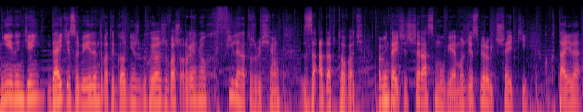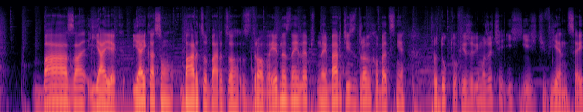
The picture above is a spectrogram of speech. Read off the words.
nie jeden dzień, dajcie sobie jeden, dwa tygodnie, żeby chociaż wasz organizm miał chwilę na to, żeby się zaadaptować. Pamiętajcie, jeszcze raz mówię, możecie sobie robić szejki, koktajle, baza jajek. Jajka są bardzo, bardzo zdrowe. Jedne z najlepszych, najbardziej zdrowych obecnie produktów. Jeżeli możecie ich jeść więcej,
